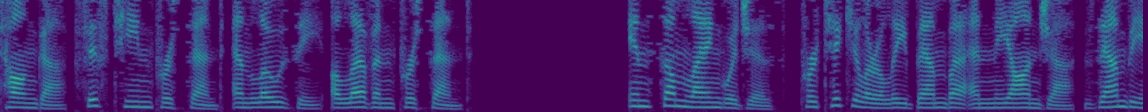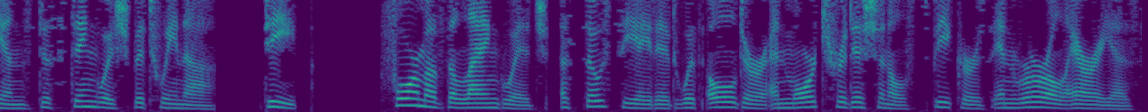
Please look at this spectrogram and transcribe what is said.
Tonga 15%, and Lozi 11%. In some languages, particularly Bemba and Nyanja, Zambians distinguish between a deep form of the language, associated with older and more traditional speakers in rural areas,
